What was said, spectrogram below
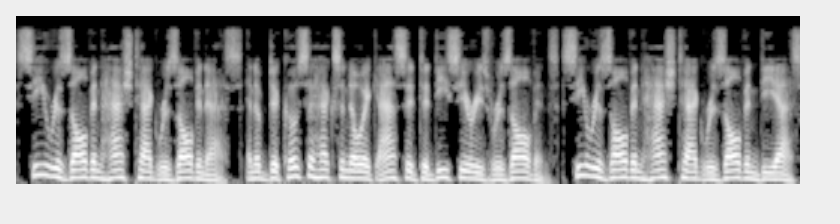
see resolvin hashtag resolvin S and of docosahexaenoic acid to D-series resolvins see resolvin hashtag resolvin DS.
